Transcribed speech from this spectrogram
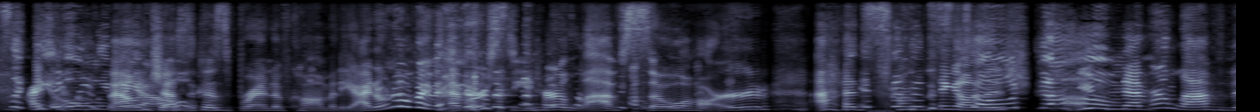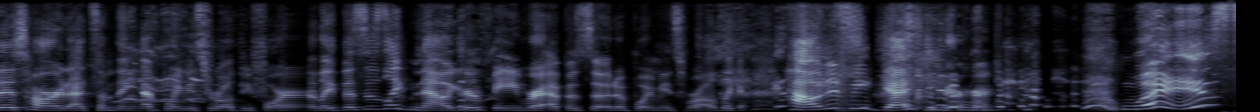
it's like I the think only we found. Jessica's brand of comedy. I don't know if I've ever seen her laugh so hard at it's something on so this. sh- You've never laughed this hard at something at Boy Meets World before. Like this is like now your favorite episode of Boy Meets World. Like how did we get here? What is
